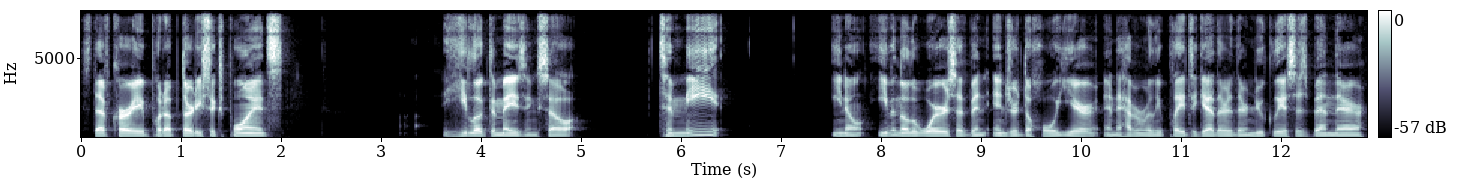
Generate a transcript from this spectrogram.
Steph Curry put up 36 points. He looked amazing. So to me, you know, even though the Warriors have been injured the whole year and they haven't really played together, their nucleus has been there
